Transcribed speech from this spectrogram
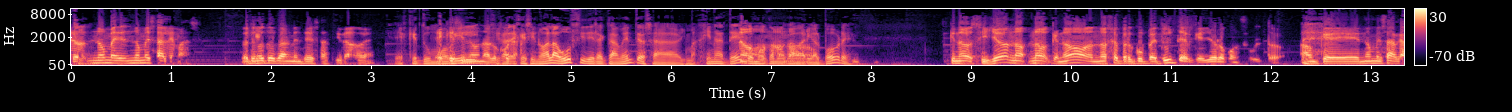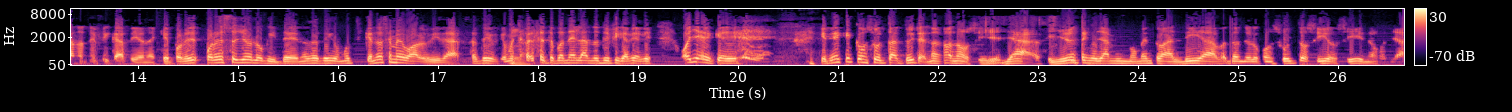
pero no me, no me sale más. Lo tengo totalmente desactivado, ¿eh? Es que tu móvil, es que si no, a la UCI directamente, o sea, imagínate cómo, cómo acabaría el pobre no, si yo no, no, que no, no se preocupe Twitter, que yo lo consulto, aunque no me salgan notificaciones, que por, por eso yo lo quité, no te digo, que no se me va a olvidar, digo, que muchas veces te ponen las notificaciones, que, oye, que, que tienes que consultar Twitter, no, no, si ya, si yo tengo ya mis momentos al día donde lo consulto sí o sí, no, ya,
